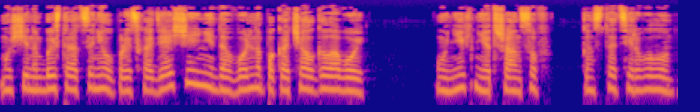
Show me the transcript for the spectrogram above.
Мужчина быстро оценил происходящее и недовольно покачал головой. «У них нет шансов», — констатировал он.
